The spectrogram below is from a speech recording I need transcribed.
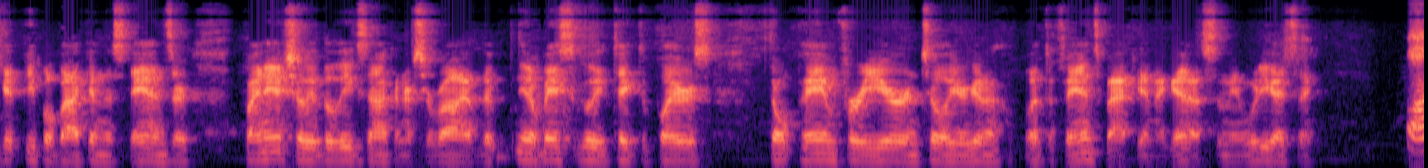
get people back in the stands, or financially the league's not going to survive. The, you know, basically take the players, don't pay them for a year until you're going to let the fans back in. I guess. I mean, what do you guys think? I,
